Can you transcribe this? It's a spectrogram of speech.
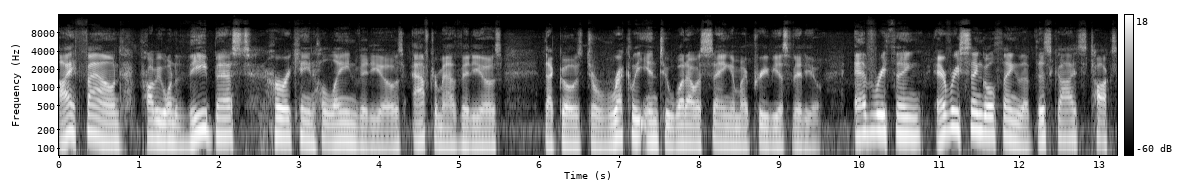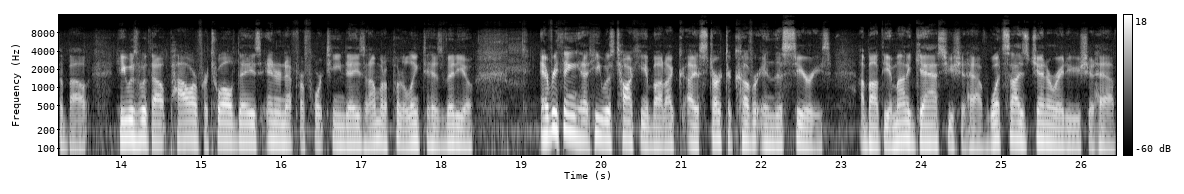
I found probably one of the best Hurricane Helene videos, aftermath videos, that goes directly into what I was saying in my previous video. Everything, every single thing that this guy talks about, he was without power for 12 days, internet for 14 days, and I'm going to put a link to his video everything that he was talking about, I, I, start to cover in this series about the amount of gas you should have, what size generator you should have.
